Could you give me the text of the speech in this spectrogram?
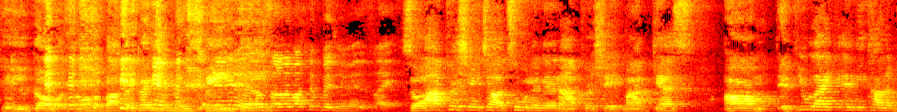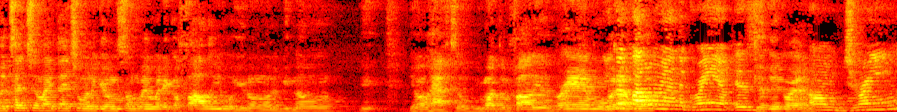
There you go. It's all about the Benjamins, baby. yeah, it's all about the Benjamins. Like. So I appreciate y'all tuning in. I appreciate my guests. Um, if you like any kind of attention like that, you want to give them somewhere where they can follow you, or you don't want to be known, you, you don't have to. You want them to follow your gram or You whatever. You can follow me on the gram is Give your gram. um Dream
